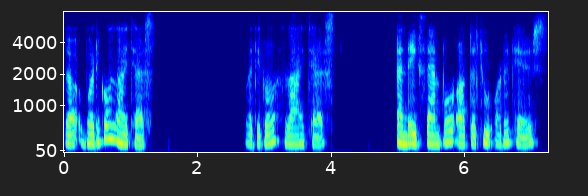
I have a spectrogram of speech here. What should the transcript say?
the vertical line test. Vertical line test. And the example of the two order pairs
